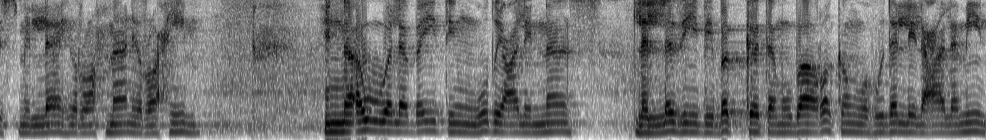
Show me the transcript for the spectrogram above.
بسم الله الرحمن الرحيم إن أول بيت وضع للناس للذي ببكة مباركا وهدى للعالمين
